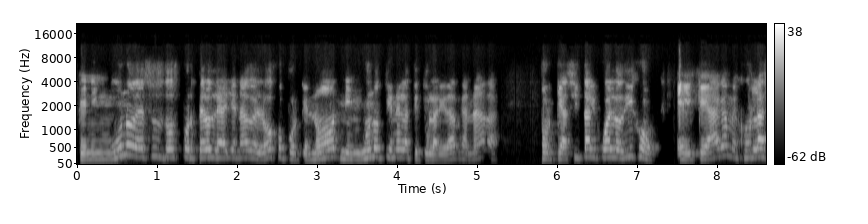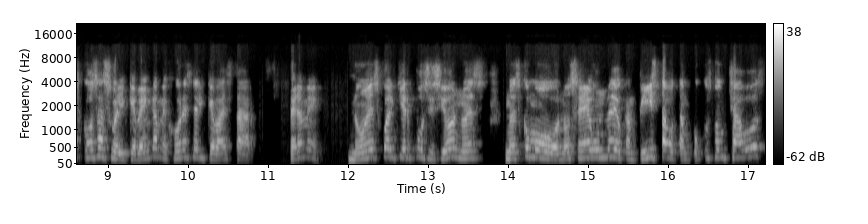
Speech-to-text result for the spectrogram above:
que ninguno de esos dos porteros le ha llenado el ojo porque no, ninguno tiene la titularidad ganada. Porque así tal cual lo dijo, el que haga mejor las cosas o el que venga mejor es el que va a estar. Espérame, no es cualquier posición, no es, no es como, no sé, un mediocampista o tampoco son chavos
